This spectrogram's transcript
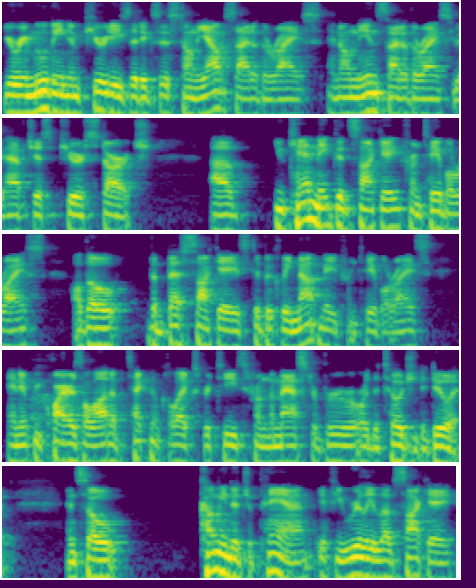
you're removing impurities that exist on the outside of the rice. And on the inside of the rice, you have just pure starch. Uh, you can make good sake from table rice, although the best sake is typically not made from table rice, and it requires a lot of technical expertise from the master brewer or the toji to do it. And so, coming to Japan, if you really love sake,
